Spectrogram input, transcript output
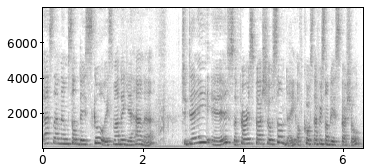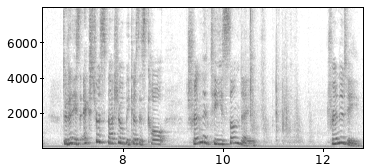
SMM Sunday School. It's Mother Johanna. Today is a very special Sunday. Of course, every Sunday is special. Today is extra special because it's called Trinity Sunday. Trinity,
